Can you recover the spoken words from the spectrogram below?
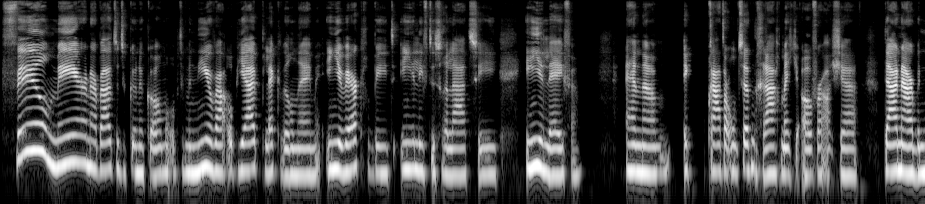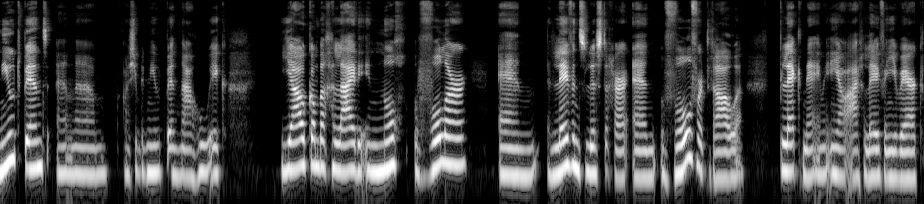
veel meer naar buiten te kunnen komen op de manier waarop jij plek wil nemen in je werkgebied, in je liefdesrelatie, in je leven. En ehm, praat er ontzettend graag met je over als je daarnaar benieuwd bent en ehm, als je benieuwd bent naar hoe ik jou kan begeleiden in nog voller en levenslustiger en vol vertrouwen plek nemen in jouw eigen leven, in je werk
